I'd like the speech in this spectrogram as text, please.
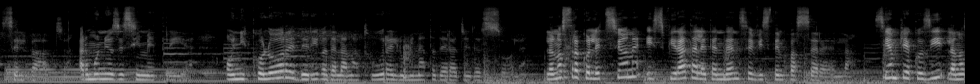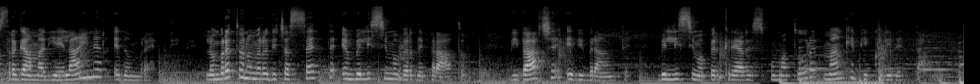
selvaggia, armoniose simmetrie, ogni colore deriva dalla natura illuminata dai raggi del sole. La nostra collezione è ispirata alle tendenze viste in passerella. Si amplia così la nostra gamma di eyeliner ed ombretti. L'ombretto numero 17 è un bellissimo verde prato, vivace e vibrante, bellissimo per creare sfumature ma anche piccoli dettagli.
